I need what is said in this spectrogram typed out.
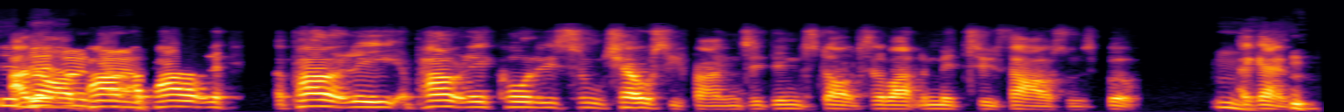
Did I know. Apparently, apparently, apparently, apparently, according to some Chelsea fans, it didn't start until about the mid two thousands. But hmm. again,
